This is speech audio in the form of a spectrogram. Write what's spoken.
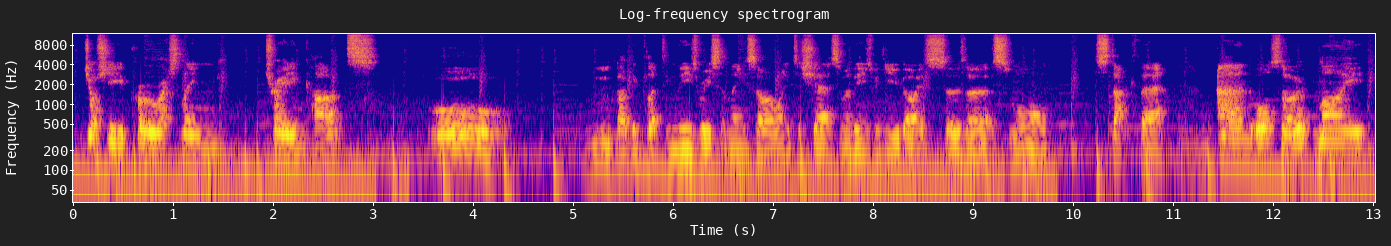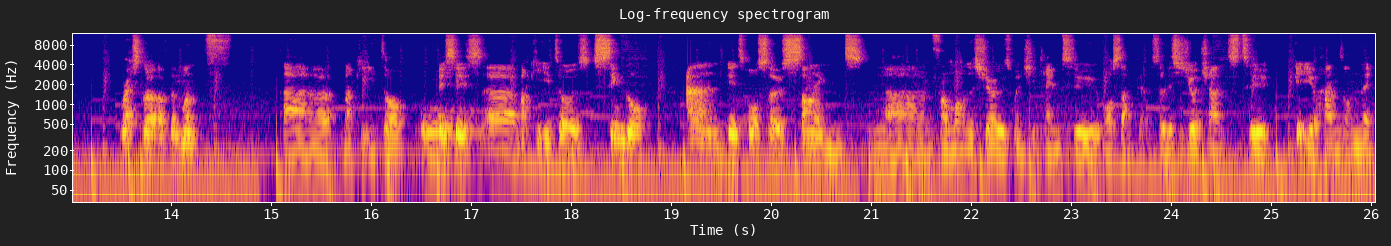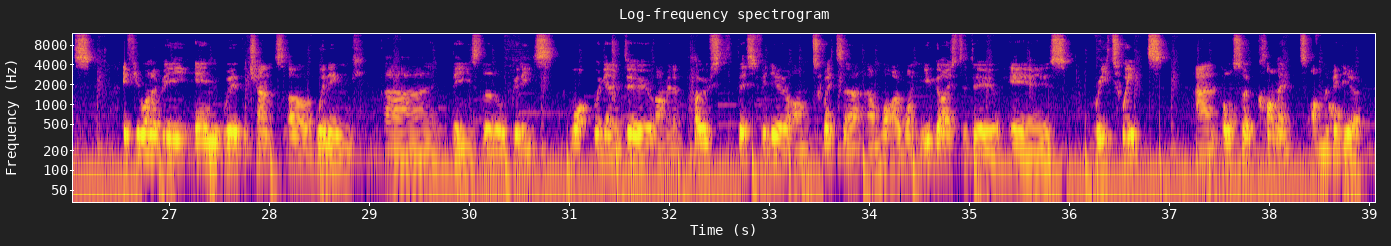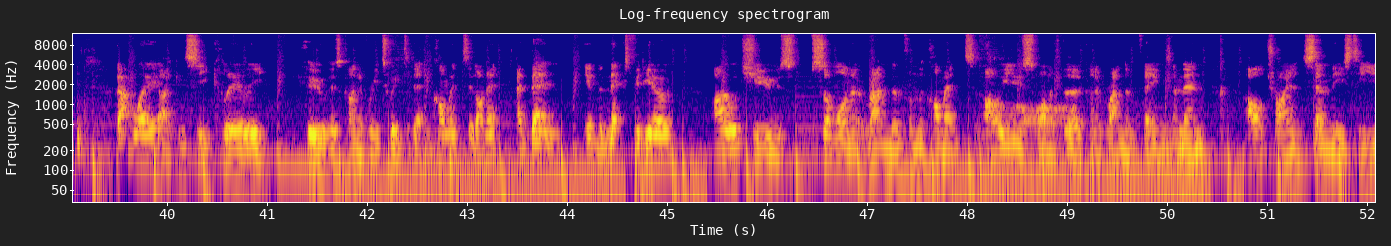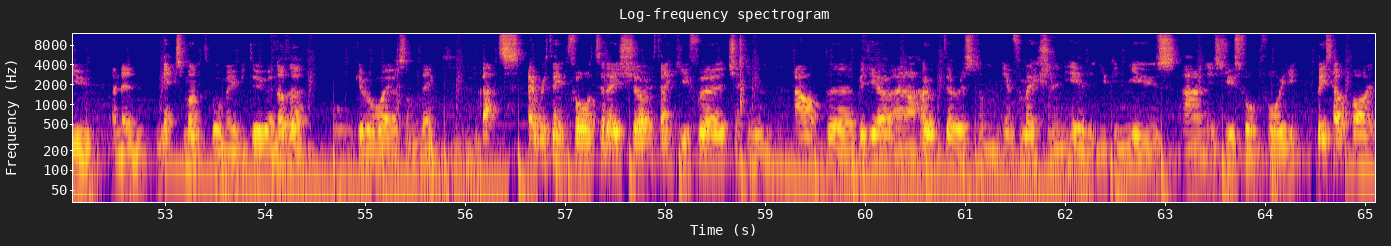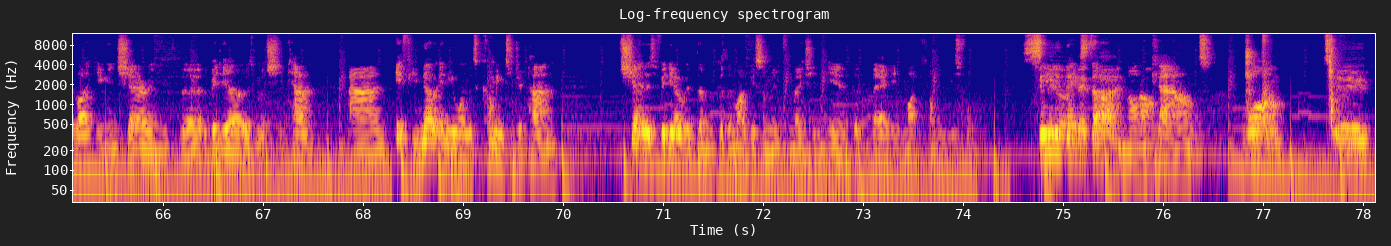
Joshi Pro Wrestling trading cards. Oh. Mm. I've been collecting these recently, so I wanted to share some of these with you guys. So there's a small stack there. And also my Wrestler of the Month, uh, Maki Ito. This is uh, Maki Ito's single and it's also signed um, from one of the shows when she came to Osaka. So this is your chance to get your hands on this. If you want to be in with the chance of winning uh, these little goodies, what we're going to do, I'm going to post this video on Twitter, and what I want you guys to do is retweet and also comment on the video. That way I can see clearly who has kind of retweeted it and commented on it. And then in the next video, I will choose someone at random from the comments. I'll use one of the kind of random things and then I'll try and send these to you. And then next month we'll maybe do another giveaway or something. That's everything for today's show. Thank you for checking out the video and I hope there is some information in here that you can use and it's useful for you. Please help by liking and sharing the, the video as much as you can. And if you know anyone that's coming to Japan, share this video with them because there might be some information here that they might find useful. See you next time on count one, two,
